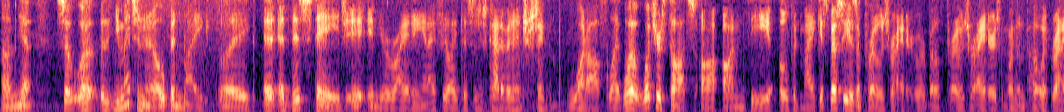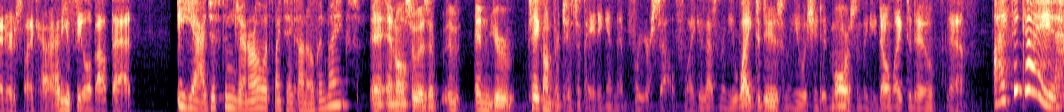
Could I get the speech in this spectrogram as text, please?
Um, yeah. So uh, you mentioned an open mic. Like at, at, this stage in your writing, and I feel like this is just kind of an interesting one-off. Like, what, what's your thoughts on, on, the open mic, especially as a prose writer? We're both prose writers more than poet writers. Like, how, how do you feel about that? Yeah, just in general, what's my take on open mics? And, and, also as a and your take on participating in them for yourself. Like, is that something you like to do? Something you wish you did more? Something you don't like to do? Yeah. I think I,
